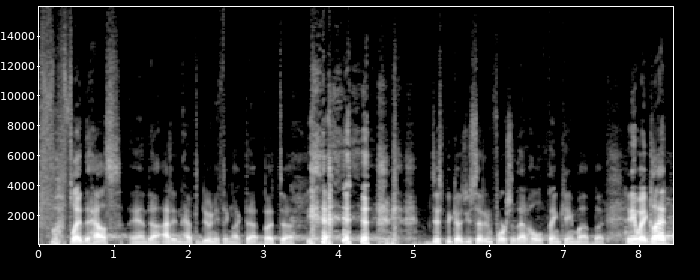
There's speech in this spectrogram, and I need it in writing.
fled the house, and uh, I didn't have to do anything like that. But uh, just because you said enforcer, that whole thing came up. But anyway, glad.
